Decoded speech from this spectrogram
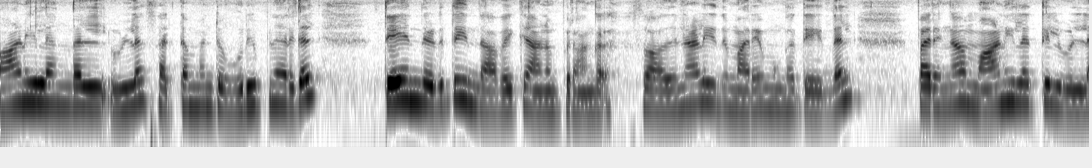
மாநிலங்கள் உள்ள சட்டமன்ற உறுப்பினர்கள் தேர்ந்தெடுத்து இந்த அவைக்கு அனுப்புகிறாங்க ஸோ அதனால் இது மறைமுக தேர்தல். பாருங்கள் மாநிலத்தில் உள்ள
